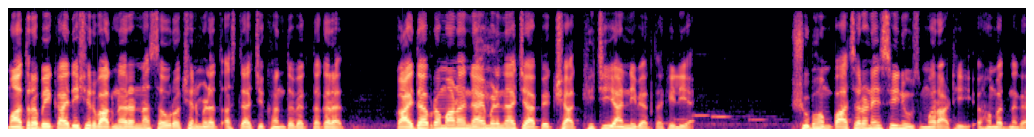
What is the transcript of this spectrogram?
मात्र बेकायदेशीर वागणाऱ्यांना संरक्षण मिळत असल्याची खंत व्यक्त करत कायद्याप्रमाणे न्याय मिळण्याची अपेक्षा खिची यांनी व्यक्त केली आहे. Shubham Pacharne C news Marathi Ahmednagar.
